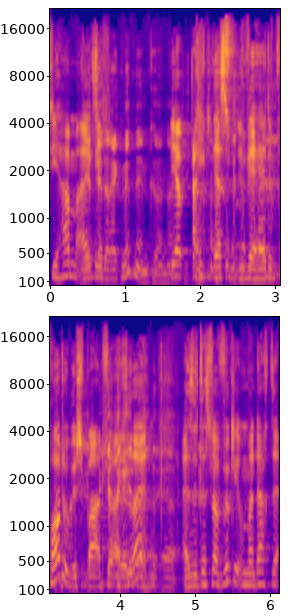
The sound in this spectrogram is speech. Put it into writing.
die haben Mhm. Jetzt eigentlich. ja direkt mitnehmen können. Ja, eigentlich, das, wer hätte Porto gespart für alle genau, Seiten? ja. Also das war wirklich, und man dachte,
